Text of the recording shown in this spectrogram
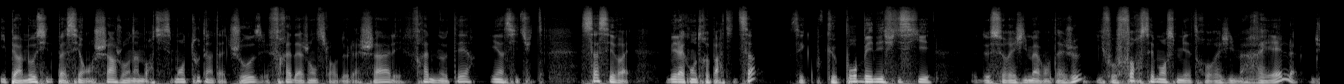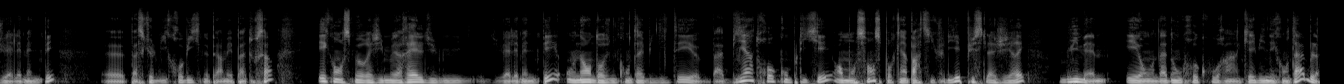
il, permet aussi de passer en charge ou en amortissement tout un tas de choses, les frais d'agence lors de l'achat, les frais de notaire, et ainsi de suite. Ça c'est vrai. Mais la contrepartie de ça, c'est que pour bénéficier de ce régime avantageux, il faut forcément se mettre au régime réel du LMNP, euh, parce que le microbic ne permet pas tout ça. Et quand on se met au régime réel du, LMNP, on entre dans une comptabilité euh, bah, bien trop compliquée, en mon sens, pour qu'un particulier puisse la gérer lui-même. Et on a donc recours à un cabinet comptable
